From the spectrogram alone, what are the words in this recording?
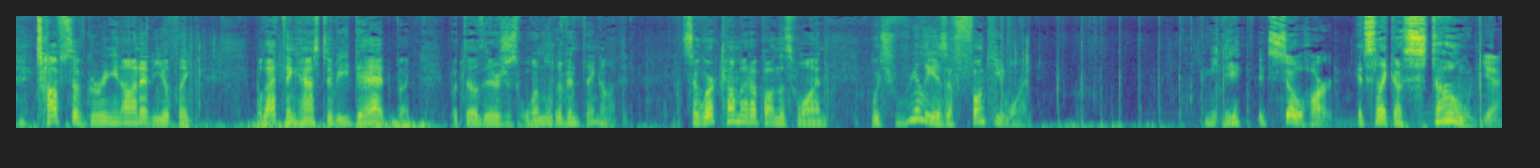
tufts of green on it, and you'll think, well, that thing has to be dead, but but there's just one living thing on it. So we're coming up on this one, which really is a funky one. I mean, it, it's so hard. It's like a stone. Yeah.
